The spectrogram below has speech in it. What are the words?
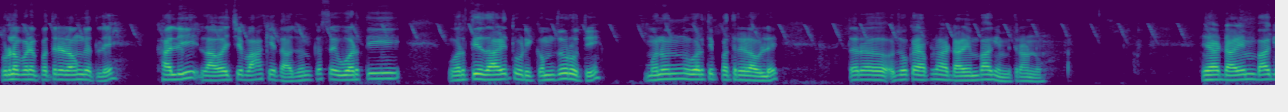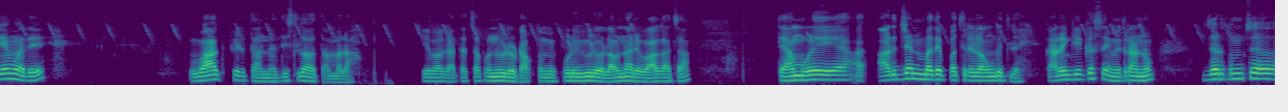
पूर्णपणे पत्रे लावून घेतले. खाली लावायचे बाक आहेत अजून. कसं आहे वरती वरती जाळी थोडी कमजोर होती. म्हणून वरती पत्रे लावले. तर जो काय आपला हा आहे मित्रांनो या डाळिंब बागेमध्ये वाघ फिरताना दिसला होता मला. हे बघा त्याचा पण व्हिडिओ टाकतो मी पुढे व्हिडिओ लावणार आहे वाघाचा. त्यामुळे अर्जंटमध्ये पत्रे लावून घेतले. कारण की कसं आहे मित्रांनो जर तुमचं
